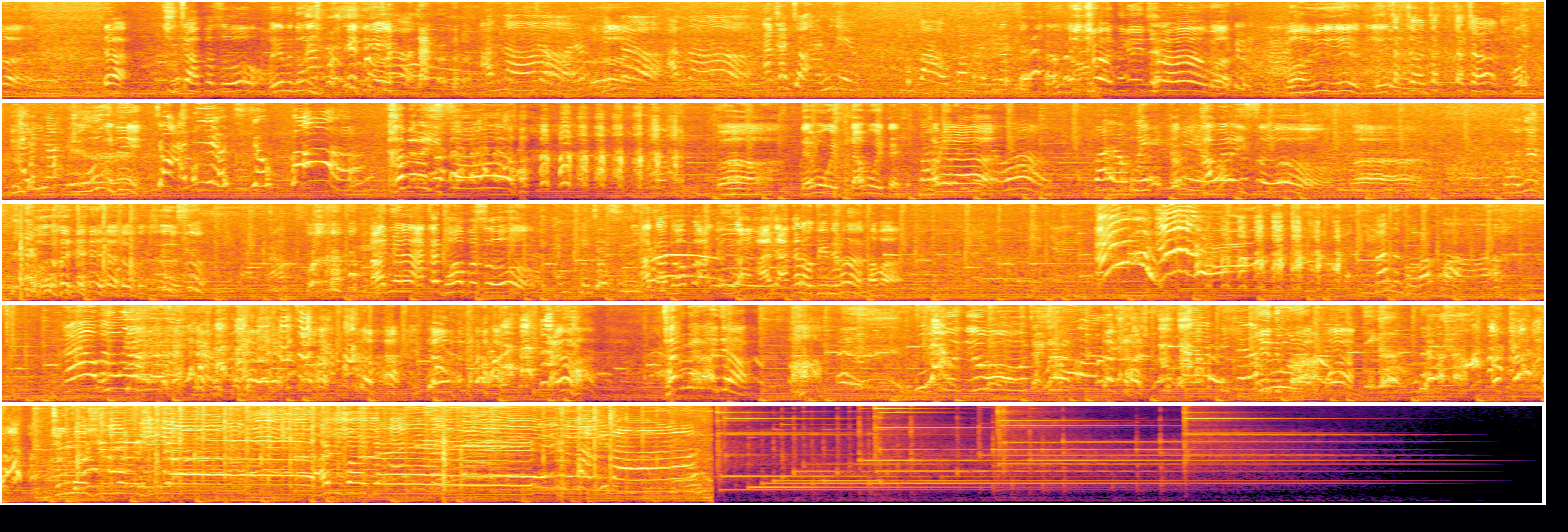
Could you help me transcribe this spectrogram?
야 진짜 아팠어. 왜냐면 너 이게 되게 안 나. 린다야, 안 나. 아까 저 아니에요. 오빠 오빠 만들었어요. 웃기지 마 네가 했잖아. 와얘얘얘 짝짠 짝 짝짠 어? 이게 쭉 근데 저 아니에요 진짜 오빠. 카메라 있어. 와 내 보고 있, 나 보고 있대 오빠 카메라 왜 그래요? 왜 그래요? 카메라 있어 와 너냐? 복수 아니야 아까 더 아팠어 아니 괜찮습니다. 아까 더 아파 아, 이거 아니 아까는 어떻게 되면 봐봐 이만은 덜 아파. 아 오빠. 잠깐만 잠깐만 잠깐만 장난 아 니가 이거 장산 장산 사람을 이게 했어요? 누구야? 와 지금 정말 신기한 신기한 하이바데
